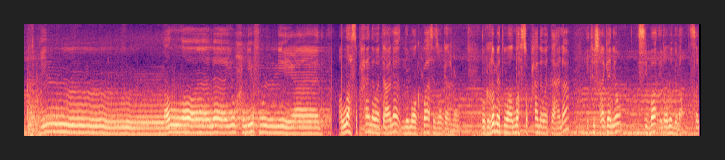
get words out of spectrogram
Allah subhanahu wa ta'ala ne manque pas à ses engagements. Donc remets-toi à Allah subhanahu wa ta'ala et tu seras gagnant ici-bas et dans l'au-delà.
